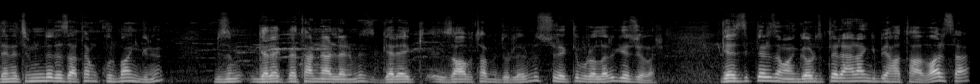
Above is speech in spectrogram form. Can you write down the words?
denetiminde de zaten kurban günü bizim gerek veterinerlerimiz gerek zabıta müdürlerimiz sürekli buraları geziyorlar. Gezdikleri zaman gördükleri herhangi bir hata varsa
